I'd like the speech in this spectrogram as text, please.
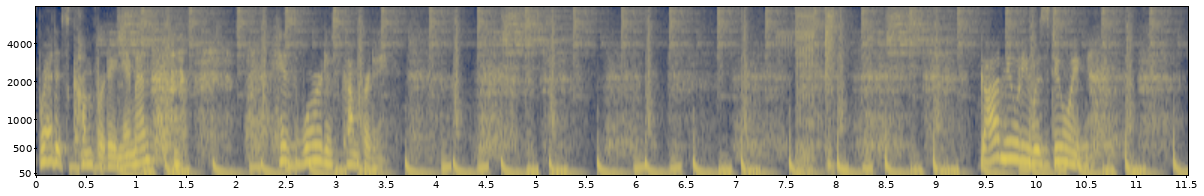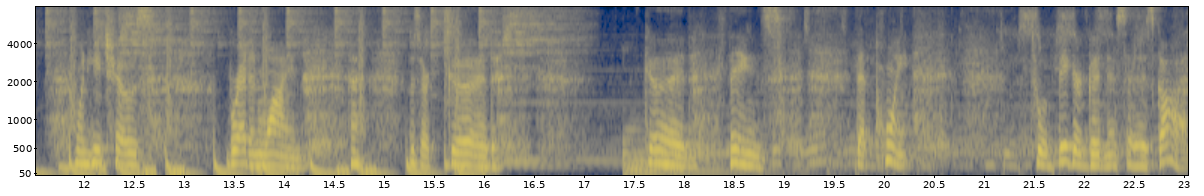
bread is comforting, amen? His word is comforting. God knew what he was doing when he chose bread and wine. Those are good, good things that point to a bigger goodness that is God.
